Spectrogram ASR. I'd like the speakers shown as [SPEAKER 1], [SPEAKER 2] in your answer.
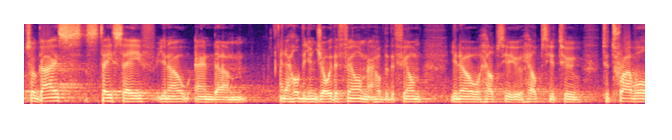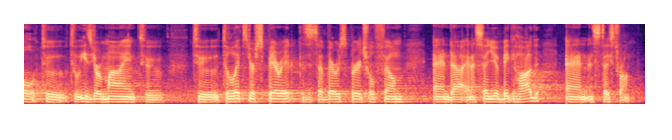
[SPEAKER 1] So guys, stay safe, you know, and um, and I hope that you enjoy the film. And I hope that the film, you know, helps you helps you to to travel, to to ease your mind, to to to lift your spirit because it's a very spiritual film. And uh, and I send you a big hug and, and stay strong.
